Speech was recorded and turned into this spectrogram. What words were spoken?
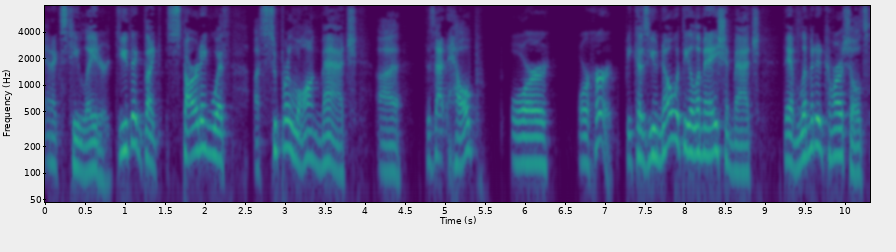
NXT later. Do you think like starting with a super long match, uh, does that help or or hurt? Because you know with the elimination match, they have limited commercials.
